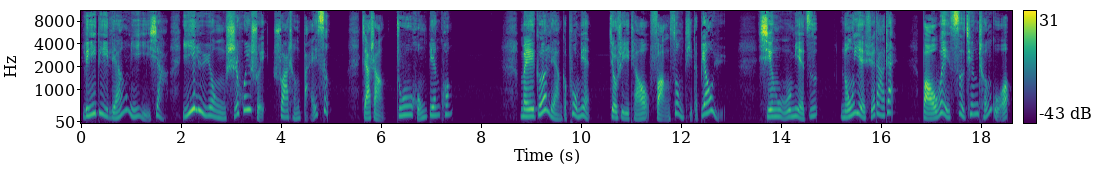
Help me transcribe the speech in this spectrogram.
离地两米以下一律用石灰水刷成白色，加上。朱红边框，每隔两个铺面就是一条仿宋体的标语：“兴无灭资，农业学大寨，保卫四清成果，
